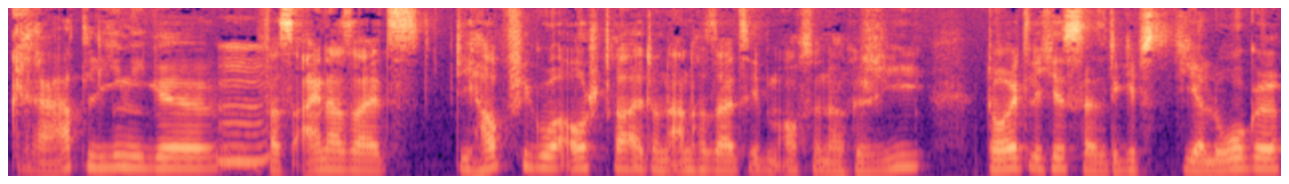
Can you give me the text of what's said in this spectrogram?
geradlinige, mhm. was einerseits die Hauptfigur ausstrahlt und andererseits eben auch so eine Regie deutlich ist. Also da gibt es Dialoge,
